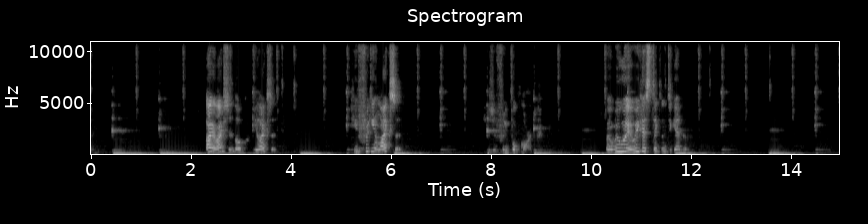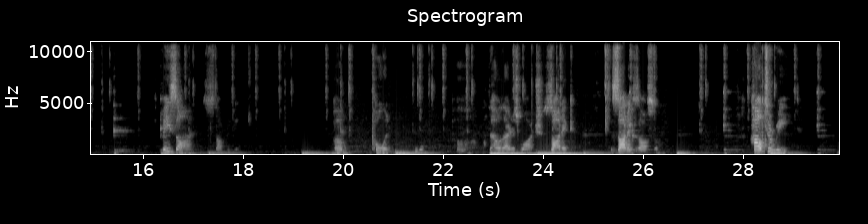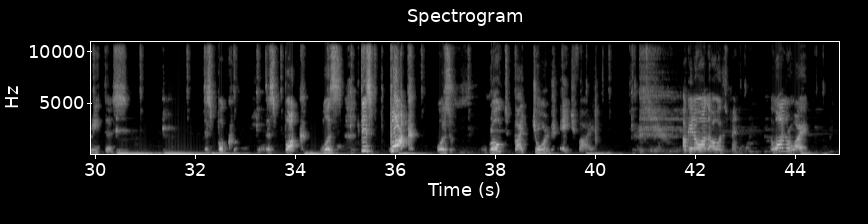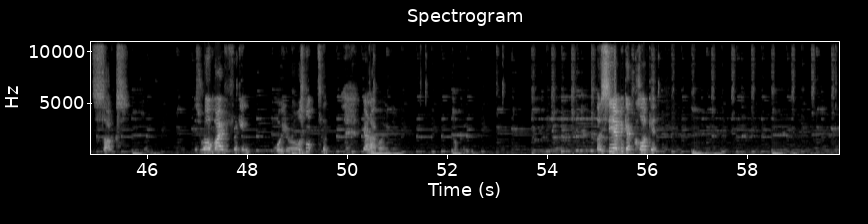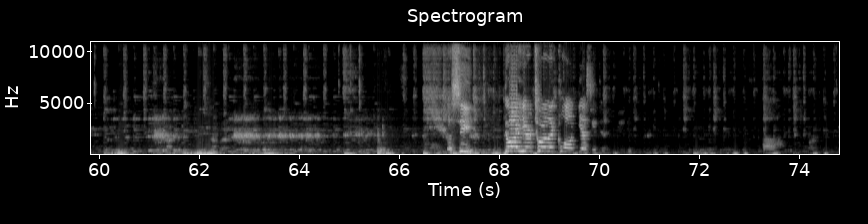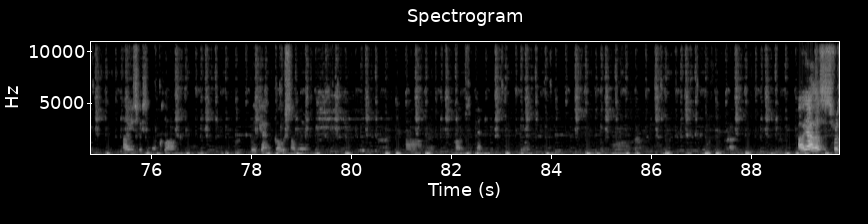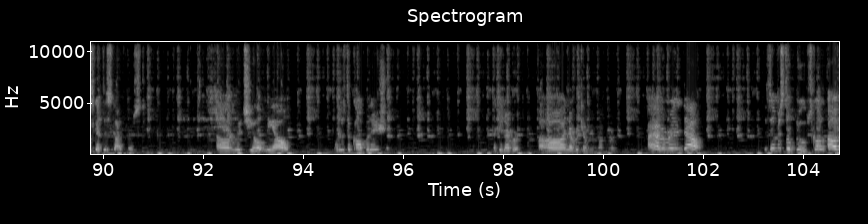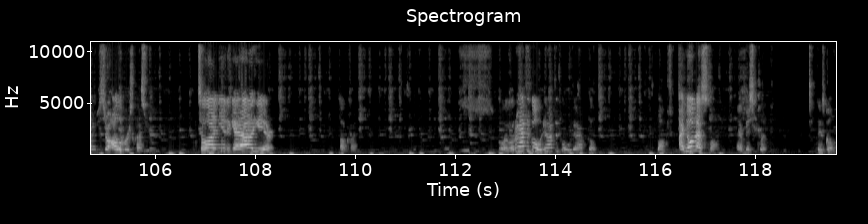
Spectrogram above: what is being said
Oh, he likes it. Look, he likes it. He freaking likes it. It's a free bookmark. But we, we, we can stick them together. Based on. Stop it. Um, poem. Uh, what the hell did I just watch? Sonic. Sonic is awesome. How to read. Read this. This book. This book was. This book was wrote by George H. Fire. Okay, no wonder. Oh, it's penny. No wonder why it sucks. It's wrote by freaking four year old. You're not going to. Okay. Let's see if we can clock it. Let's see. Do I hear toilet clock? Yes, you did. You did. Uh, now he's fixing the clock. We can go somewhere. Oh, it's a. Oh yeah, let's just first get this guy first. Uh, Richie, help me out. What is the combination? I can never. Oh, I never can remember. I have it written down. Is it Mr. Boop's class? Um, Mr. Oliver's classroom? Tell her I need to get out of here. Okay. Wait, where do we have to go? Do we have to go? Do we have to go? Locked. I know that's locked. I misclicked. Let's go.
